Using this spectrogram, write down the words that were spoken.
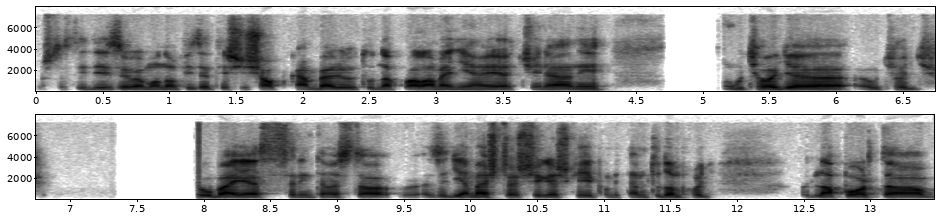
most ezt idézővel mondom, fizetési sapkán belül tudnak valamennyi helyet csinálni Úgyhogy, úgyhogy próbálja ezt, szerintem ezt a, ez egy ilyen mesterséges kép, amit nem tudom, hogy, hogy Laporta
